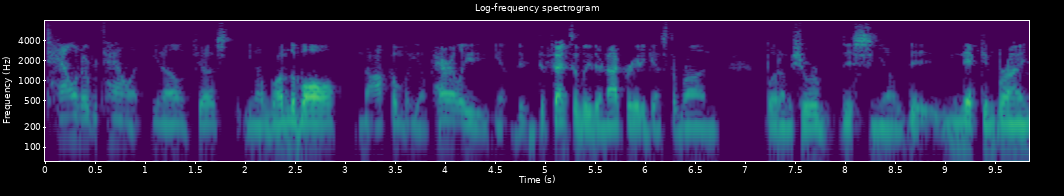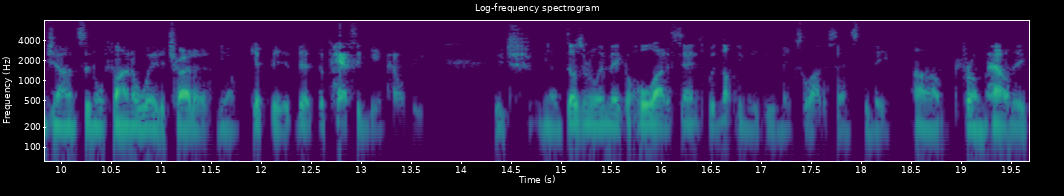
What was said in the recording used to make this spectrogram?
talent over talent. You know, just you know, run the ball, knock them. You know, apparently, you know, they're, defensively they're not great against the run, but I'm sure this, you know, the, Nick and Brian Johnson will find a way to try to, you know, get the, the the passing game healthy, which you know doesn't really make a whole lot of sense, but nothing they do makes a lot of sense to me um, from how they've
